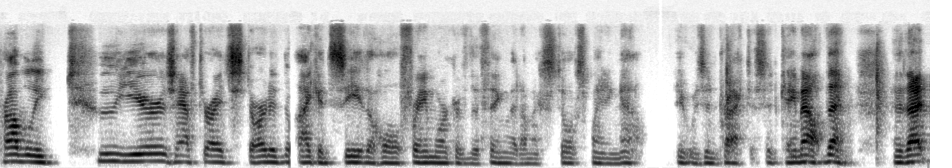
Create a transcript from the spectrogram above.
probably two years after I'd started, I could see the whole framework of the thing that I'm still explaining now. It was in practice. It came out then. And that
